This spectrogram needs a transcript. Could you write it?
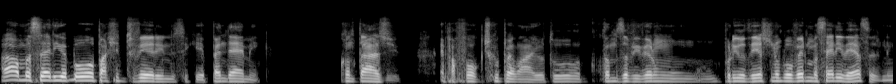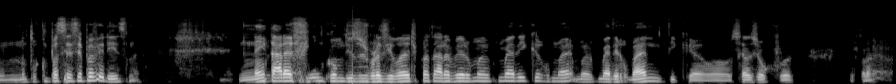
Ah, uma série boa para a gente ver e não sei o quê. Pandemic. Contágio. É para fogo, desculpem lá, eu tô, estamos a viver um, um período deste, não vou ver uma série dessas, não estou com paciência para ver isso, né? nem estar afim, como diz os brasileiros, para estar a ver uma comédia, uma comédia romântica ou seja o que for. É,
